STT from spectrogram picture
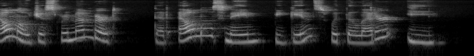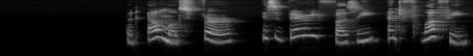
Elmo just remembered that Elmo's name begins with the letter E. But Elmo's fur is very fuzzy and fluffy.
